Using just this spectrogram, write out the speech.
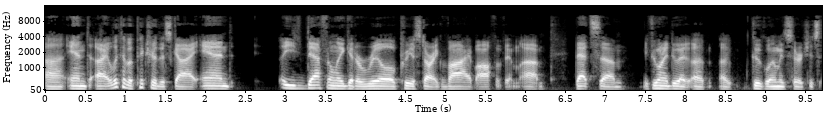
Uh, and I looked up a picture of this guy, and you definitely get a real prehistoric vibe off of him. Um, that's um, if you want to do a, a, a Google image search, it's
